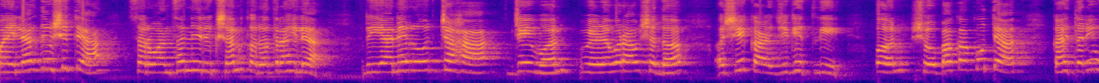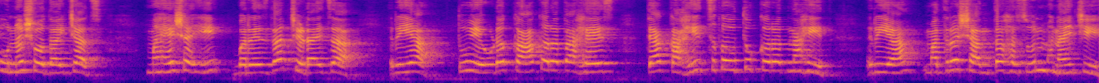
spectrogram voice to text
पहिल्याच दिवशी त्या सर्वांचं निरीक्षण करत राहिल्या. रियाने रोज चहा जेवण वेळेवर औषधं अशी काळजी घेतली. पण शोभा काकू त्यात काहीतरी उनं शोधायच्याच. महेशही बरेचदा चिडायचा रिया तू एवढं का करत आहेस? त्या काहीच कौतुक करत नाहीत. रिया मात्र शांत हसून म्हणायची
